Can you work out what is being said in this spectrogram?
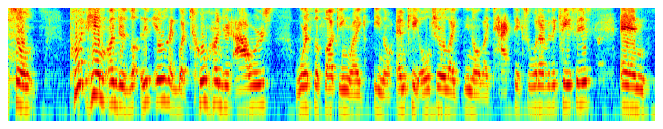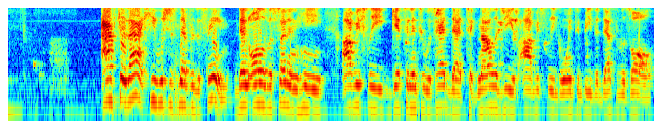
So put him under the. It it was like what 200 hours worth of fucking like you know MK Ultra like you know like tactics or whatever the case is, and after that, he was just never the same. Then all of a sudden, he obviously gets it into his head that technology is obviously going to be the death of us all,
